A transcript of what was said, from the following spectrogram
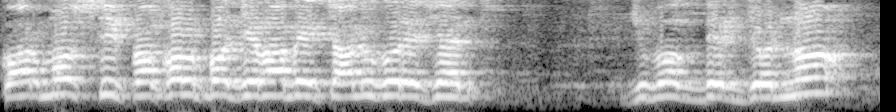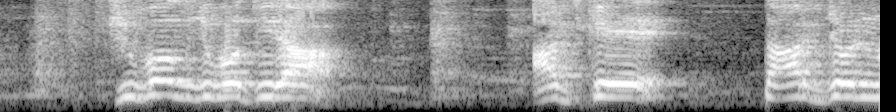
কর্মশ্রী প্রকল্প যেভাবে চালু করেছেন যুবকদের জন্য যুবক, যুবতীরা আজকে তার জন্য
